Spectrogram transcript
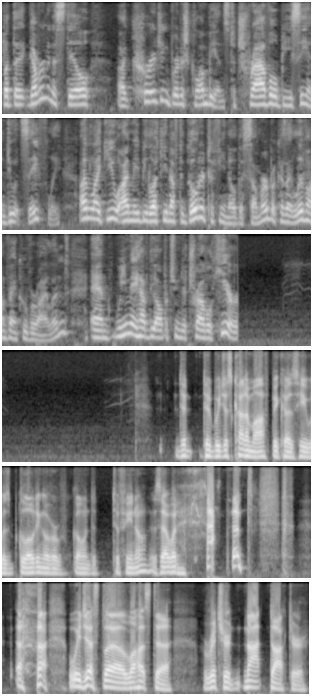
But the government is still encouraging British Columbians to travel BC and do it safely. Unlike you, I may be lucky enough to go to Tofino this summer because I live on Vancouver Island, and we may have the opportunity to travel here. Did did we just cut him off because he was gloating over going to Tofino? Is that what happened? we just uh, lost uh, Richard, not Doctor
